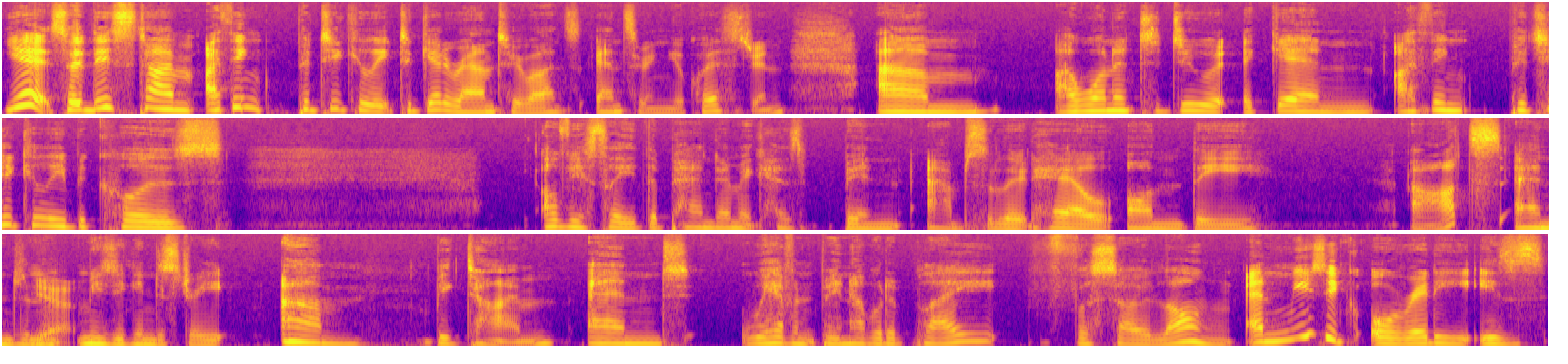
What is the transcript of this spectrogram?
yeah, so this time, I think particularly to get around to ans- answering your question, um, I wanted to do it again. I think particularly because obviously the pandemic has been absolute hell on the arts and the Yeah. music industry, um, big time, and we haven't been able to play for so long. And music already is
